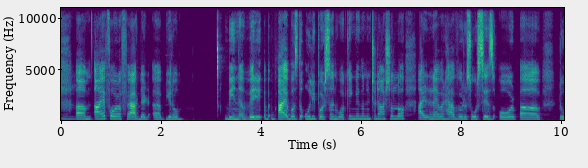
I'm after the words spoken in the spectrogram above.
Hmm. um, I for a fact that uh, you know been a very i was the only person working in an international law. I never have resources or uh, to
